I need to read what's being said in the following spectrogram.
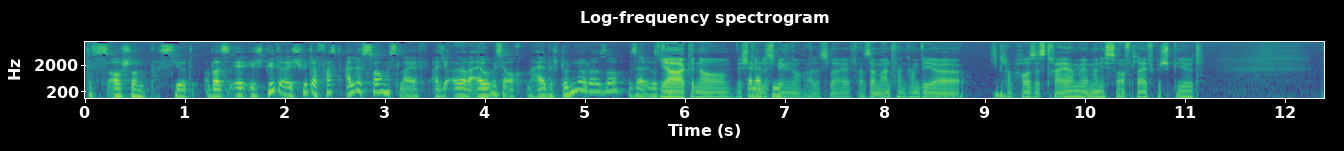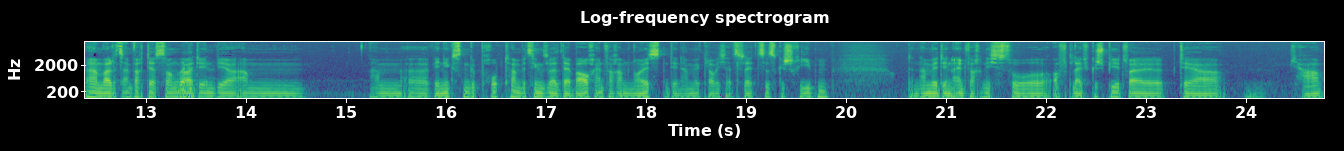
Das ist auch schon passiert. Aber es, ihr, spielt, ihr spielt ja fast alle Songs live. Also euer Album ist ja auch eine halbe Stunde oder so. Ja, Ja, genau. Wir spielen Relativ. deswegen auch alles live. Also am Anfang haben wir, ich glaube, Houses 3 haben wir immer nicht so oft live gespielt. Ähm, weil es einfach der Song Aber war, den wir am, am äh, wenigsten geprobt haben, beziehungsweise der war auch einfach am neuesten. Den haben wir, glaube ich, als letztes geschrieben. Und dann haben wir den einfach nicht so oft live gespielt, weil der, ja,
